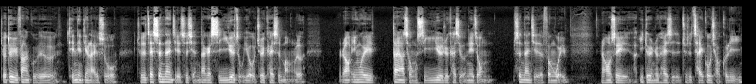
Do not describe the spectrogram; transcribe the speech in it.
就对于法国的甜点店来说，就是在圣诞节之前，大概十一月左右就会开始忙了。然后，因为大家从十一月就开始有那种圣诞节的氛围，然后所以一堆人就开始就是采购巧克力。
